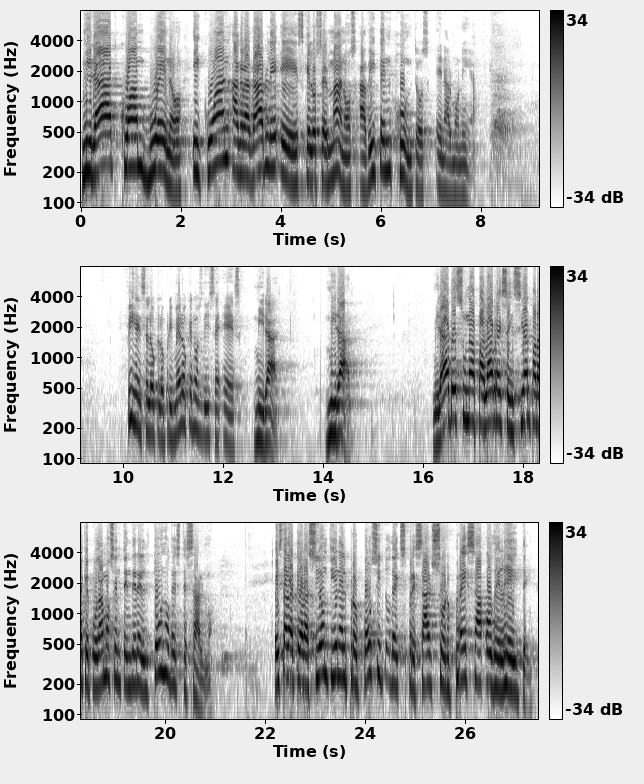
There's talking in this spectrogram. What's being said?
Mirad cuán bueno y cuán agradable es que los hermanos habiten juntos en armonía. Fíjense lo que lo primero que nos dice es mirad, mirad. Mirad es una palabra esencial para que podamos entender el tono de este salmo. Esta declaración tiene el propósito de expresar sorpresa o deleite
